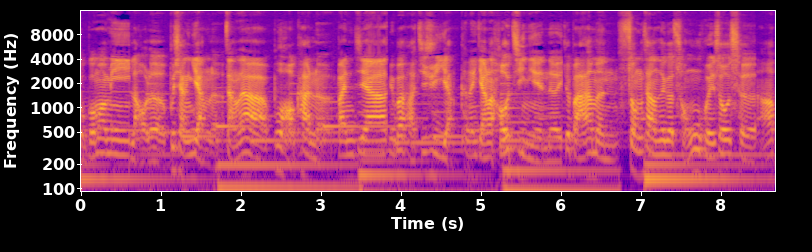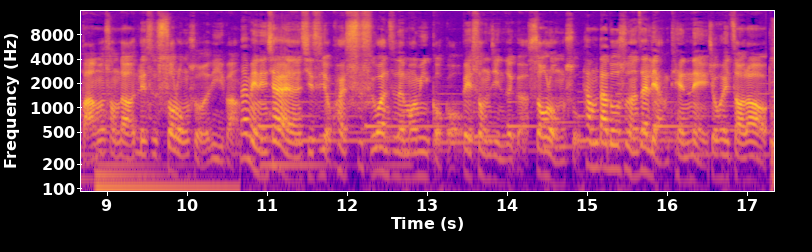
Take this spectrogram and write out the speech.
狗狗、猫咪老了不想养了，长大不好看了，搬家没办法继续养，可能养了好几年的，就把它们送上这个宠物回收车，然后把它们送到类似收容所的地方。那每年接下来呢，其实有快四十万只的猫咪。狗狗被送进这个收容所，它们大多数呢在两天内就会遭到毒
